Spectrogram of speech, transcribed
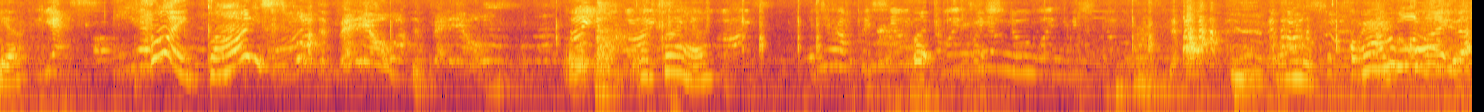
yeah. Yes. Hi, guys. For the video. For the video. You guys. What the hell? Guys, if you have pistol, What? wait, pistol, wait, pistol. I don't like that.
